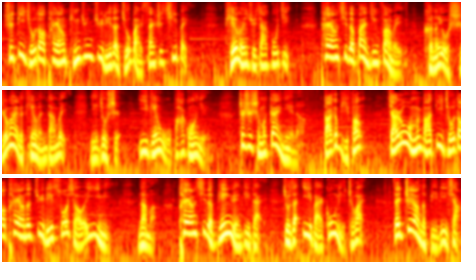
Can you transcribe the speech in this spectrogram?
是地球到太阳平均距离的九百三十七倍。天文学家估计，太阳系的半径范围可能有十万个天文单位，也就是一点五八光年。这是什么概念呢？打个比方，假如我们把地球到太阳的距离缩小为一米，那么太阳系的边缘地带就在一百公里之外。在这样的比例下，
